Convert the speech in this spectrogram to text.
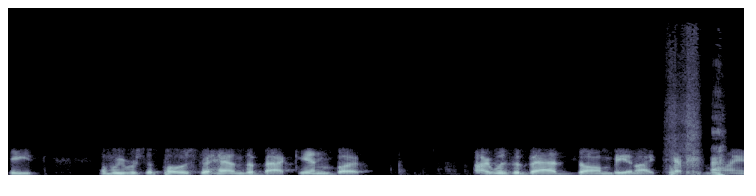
teeth, and we were supposed to hand them back in, but I was a bad zombie and I kept mine.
